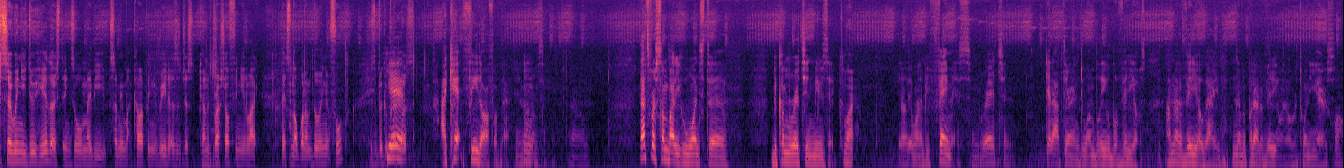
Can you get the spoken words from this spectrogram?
So when you do hear those things, or maybe something might come up and you read it, is it just kind of brush off and you're like, that's not what I'm doing it for? There's a bigger Yeah. purpose? I can't feed off of that. You know Mm. what I'm saying? Um, that's for somebody who wants to become rich in music. Right. You know, they want to be famous and rich and get out there and do unbelievable videos. I'm not a video guy. Never put out a video in over 20 years. Wow.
